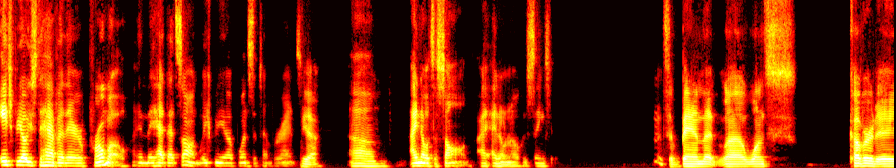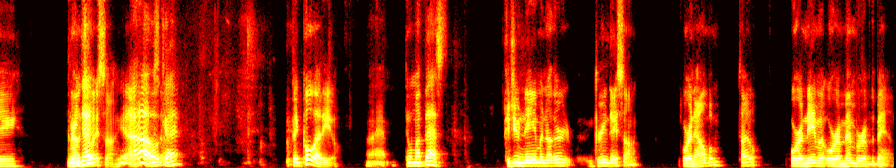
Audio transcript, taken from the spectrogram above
HBO used to have their promo, and they had that song "Wake Me Up When September Ends." Yeah. Um, I know it's a song. I, I don't know who sings it. It's a band that uh, once covered a Green Day? Mountjoy song. Yeah. Oh, so. okay. Big pull out of you. All right, doing my best. Could you name another Green Day song, or an album title, or a name or a member of the band?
